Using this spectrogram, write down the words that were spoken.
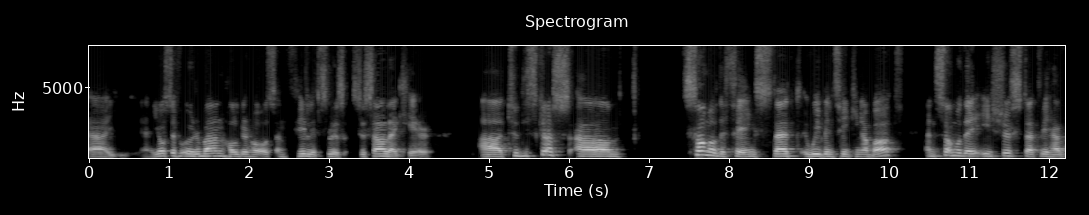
uh, Josef Urban, Holger Hoos, and Philipp Slusallek here uh, to discuss um, some of the things that we've been thinking about and some of the issues that we have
